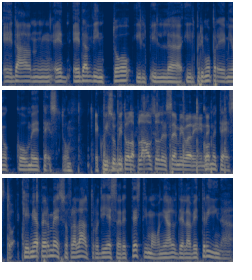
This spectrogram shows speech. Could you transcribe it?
ed ha, mh, ed- ed ha vinto il, il- il primo premio come testo. E qui Quindi- subito l'applauso del Sammy Varini. come testo che mi ha permesso fra l'altro di essere testimonial della vetrina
